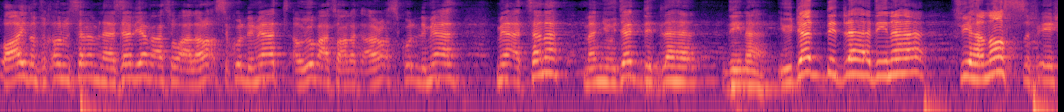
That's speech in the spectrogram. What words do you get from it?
وأيضا في قول النبي صلى الله عليه وسلم لا يزال يبعث على رأس كل مئة أو يبعث على رأس كل مئة مئة سنة من يجدد لها دينها. يجدد لها دينها فيها نص في إيش؟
